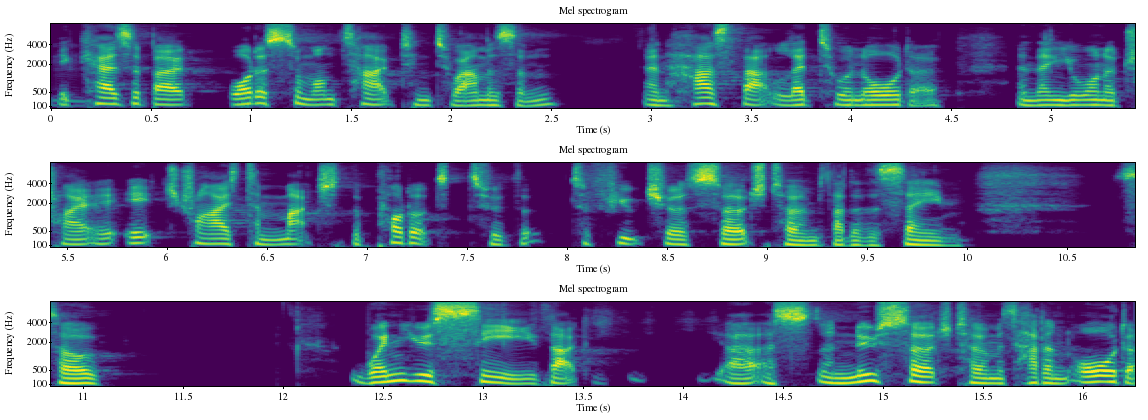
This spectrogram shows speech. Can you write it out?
Mm. It cares about what has someone typed into Amazon and has that led to an order and then you want to try it tries to match the product to the to future search terms that are the same so when you see that uh, a, a, new search term has had an order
